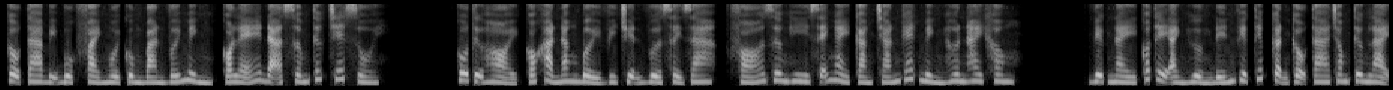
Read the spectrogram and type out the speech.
Cậu ta bị buộc phải ngồi cùng bàn với mình, có lẽ đã sớm tức chết rồi. Cô tự hỏi có khả năng bởi vì chuyện vừa xảy ra, Phó Dương Hy sẽ ngày càng chán ghét mình hơn hay không? Việc này có thể ảnh hưởng đến việc tiếp cận cậu ta trong tương lai,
